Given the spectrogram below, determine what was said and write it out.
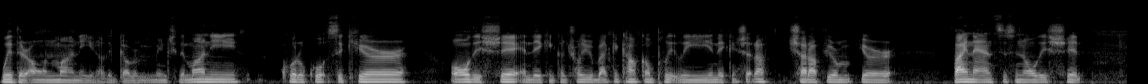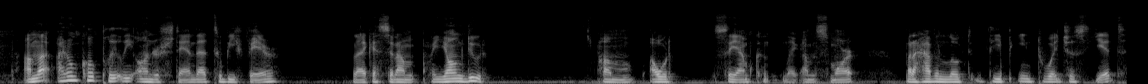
with their own money you know the government makes the money quote unquote secure all this shit and they can control your bank account completely and they can shut off shut off your your finances and all this shit. I'm not i don't completely understand that to be fair. Like i said i'm, I'm a young dude um i would say i'm like i'm smart but i haven't looked deep into it just yet.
